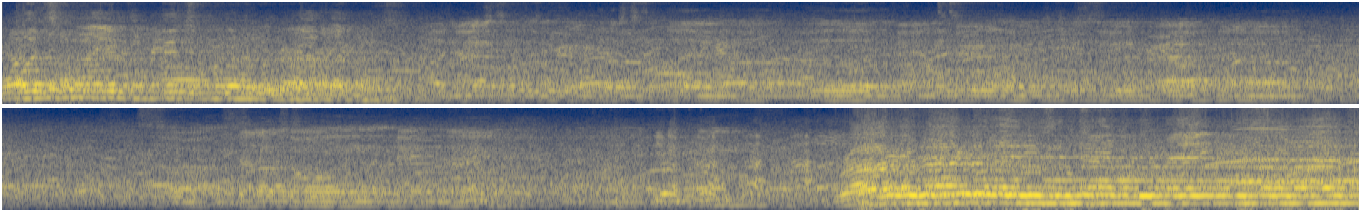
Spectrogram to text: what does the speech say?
What's it like to pitch in front of a crowd like this? Uh, next is here for us to play, uh, really love the fans here, that we just do the crowd, uh, so, uh, shout out to all in the tonight. Robert Dugger, ladies and gentlemen, thank you so much.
